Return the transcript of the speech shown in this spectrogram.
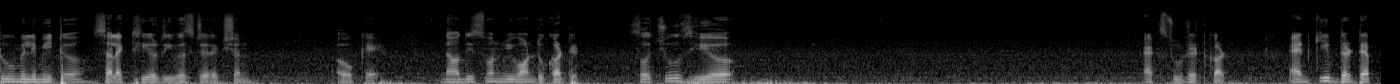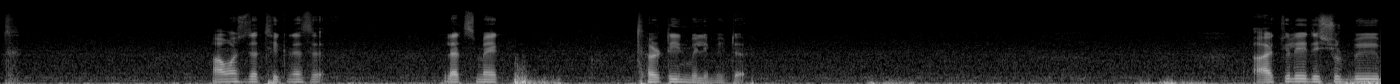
2 millimeter select here reverse direction. Okay. Now this one we want to cut it. So choose here extruded cut and keep the depth. How much the thickness let's make 13 millimeter. Actually this should be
